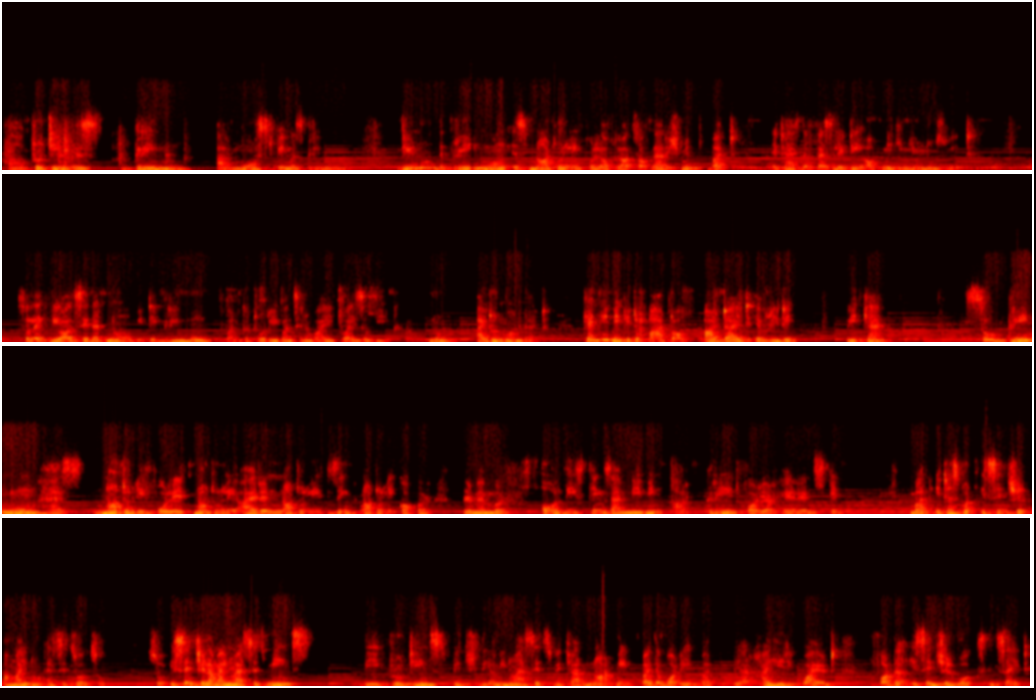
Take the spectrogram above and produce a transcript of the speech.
uh, protein is green moong our most famous green moong. Do you know the green moong is not only full of lots of nourishment, but it has the facility of making you lose weight. So, like we all say that no, we take green moong one katori once in a while, twice a week. No, I don't want that. Can we make it a part of our diet every day? We can. So, green moong has not only folate, not only iron, not only zinc, not only copper. Remember, all these things I'm naming are great for your hair and skin. But it has got essential amino acids also. So, essential amino acids means the proteins which the amino acids which are not made by the body but they are highly required for the essential works inside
